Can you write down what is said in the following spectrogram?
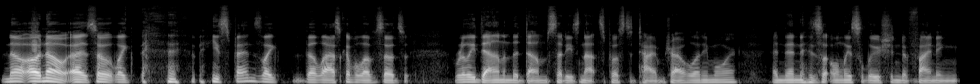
No, oh no. Uh, so like, he spends like the last couple episodes really down in the dumps that he's not supposed to time travel anymore, and then his only solution to finding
